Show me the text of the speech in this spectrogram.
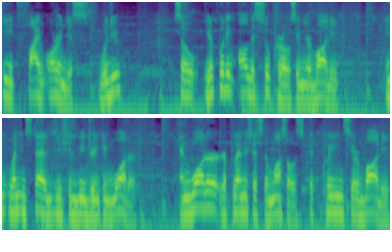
eat five oranges, would you? So you're putting all the sucrose in your body when instead you should be drinking water. And water replenishes the muscles, it cleans your body.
